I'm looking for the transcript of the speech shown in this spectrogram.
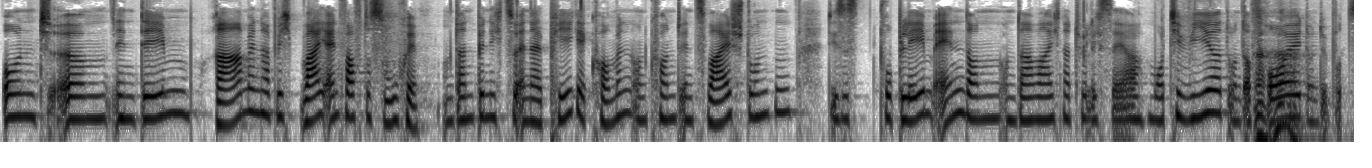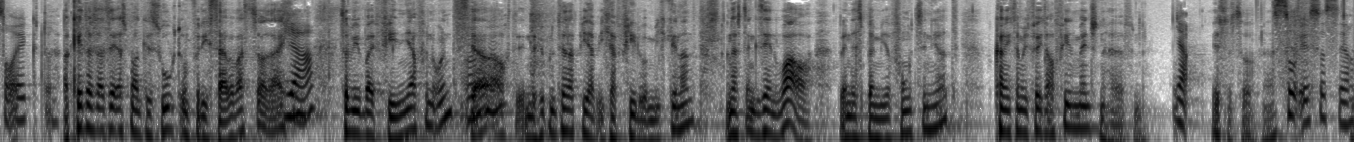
Und ähm, in dem Rahmen habe ich, war ich einfach auf der Suche. Und dann bin ich zu NLP gekommen und konnte in zwei Stunden dieses Problem ändern. Und da war ich natürlich sehr motiviert und erfreut Aha. und überzeugt. Und okay, du hast also erstmal gesucht, um für dich selber was zu erreichen. Ja. So wie bei vielen ja von uns. Mhm. Ja, auch in der Hypnotherapie habe ich ja viel über mich gelernt. Und hast dann gesehen, wow, wenn es bei mir funktioniert, kann ich damit vielleicht auch vielen Menschen helfen. Ja. Ist es so? Ne? So ist es, ja.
